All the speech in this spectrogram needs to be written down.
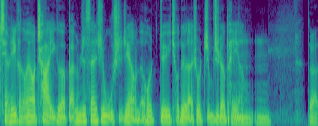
潜力可能要差一个百分之三十五十这样的，或对于球队来说值不值得培养？嗯嗯，对，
